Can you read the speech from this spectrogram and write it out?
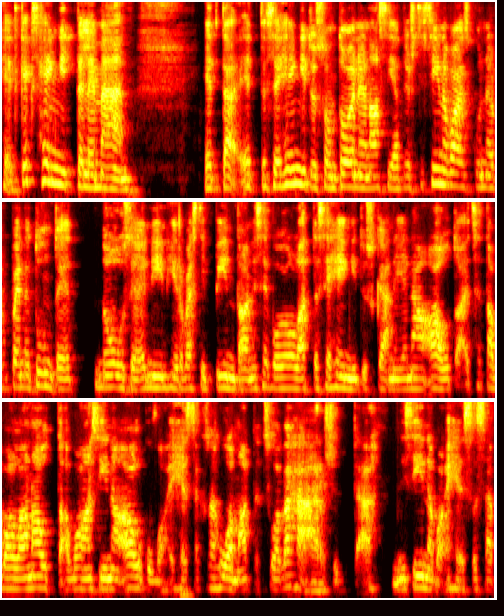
hetkeksi hengittelemään että, että se hengitys on toinen asia. Tietysti siinä vaiheessa, kun ne rupeaa ne tunteet nousee niin hirveästi pintaan, niin se voi olla, että se hengityskään ei enää auta. Että se tavallaan auttaa vaan siinä alkuvaiheessa, kun sä huomaat, että sua vähän ärsyttää, niin siinä vaiheessa sä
